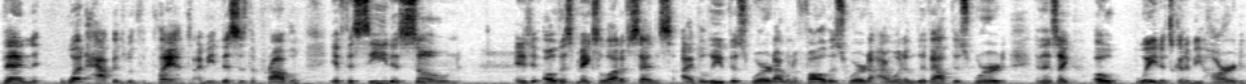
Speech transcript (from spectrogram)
then what happens with the plant? I mean, this is the problem. If the seed is sown and you say, oh, this makes a lot of sense. I believe this word. I want to follow this word. I want to live out this word. And then it's like, oh, wait, it's going to be hard.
